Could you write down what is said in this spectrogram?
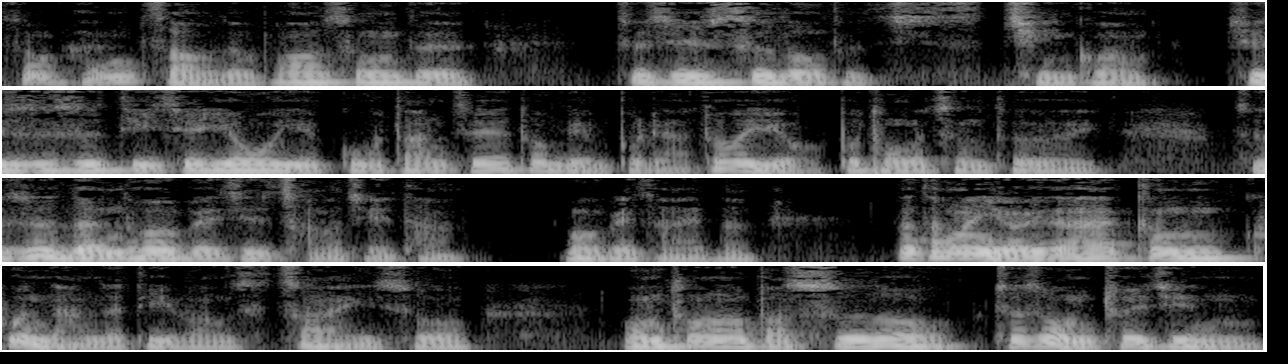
从很早的发生的这些失落的情况，其实是的确忧郁、孤单这些都免不了，都会有不同的程度而已。只是人会不会去察觉它，会不会察觉它？那当然有一个还更困难的地方是在于说。我们通常把失落，就是我们最近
